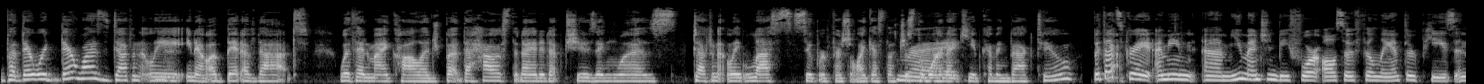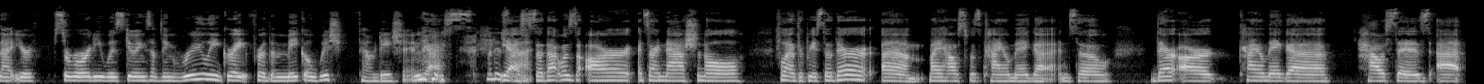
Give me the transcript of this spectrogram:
but there were, there was definitely, you know, a bit of that within my college, but the house that I ended up choosing was definitely less superficial. I guess that's just right. the word I keep coming back to. But that's yeah. great. I mean, um, you mentioned before also philanthropies and that your sorority was doing something really great for the Make a Wish Foundation. Yes. what is yes. That? So that was our, it's our national philanthropy. So there, um, my house was Chi Omega. And so there are Chi Omega houses at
